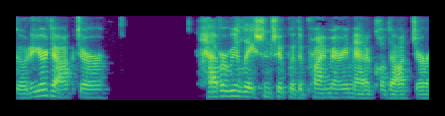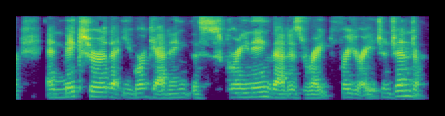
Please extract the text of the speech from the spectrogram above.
go to your doctor, have a relationship with a primary medical doctor and make sure that you are getting the screening that is right for your age and gender.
